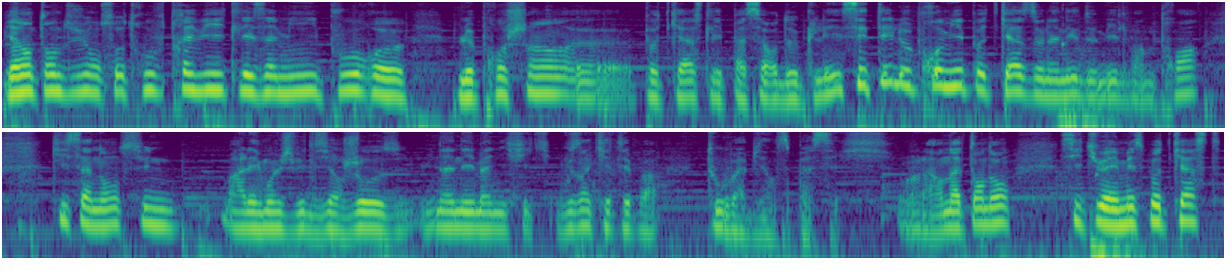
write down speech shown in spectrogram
Bien entendu, on se retrouve très vite, les amis, pour le prochain podcast, Les Passeurs de Clés. C'était le premier podcast de l'année 2023 qui s'annonce une. Allez, moi je vais le dire, j'ose, une année magnifique. Vous inquiétez pas, tout va bien se passer. Voilà, en attendant, si tu as aimé ce podcast,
